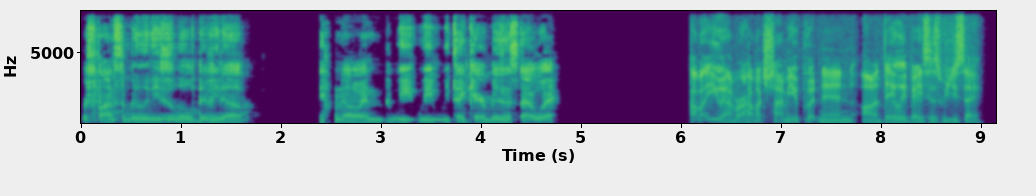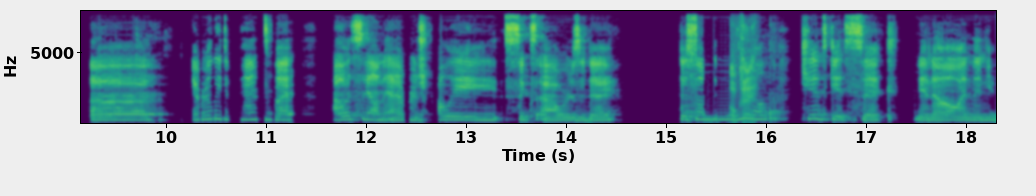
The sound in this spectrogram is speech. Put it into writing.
responsibilities a little divvied up, you know, and we, we we take care of business that way. How about you, Amber? How much time are you putting in on a daily basis? Would you say? Uh, it really depends, but I would say on average probably six hours a day. Because sometimes okay. you know kids get sick, you know, and then you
